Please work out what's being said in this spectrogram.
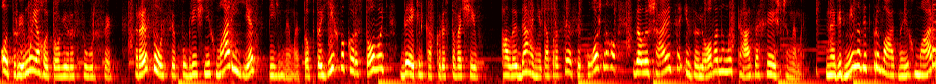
отримує готові ресурси. Ресурси в публічній хмарі є спільними, тобто їх використовують декілька користувачів, але дані та процеси кожного залишаються ізольованими та захищеними. На відміну від приватної хмари,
